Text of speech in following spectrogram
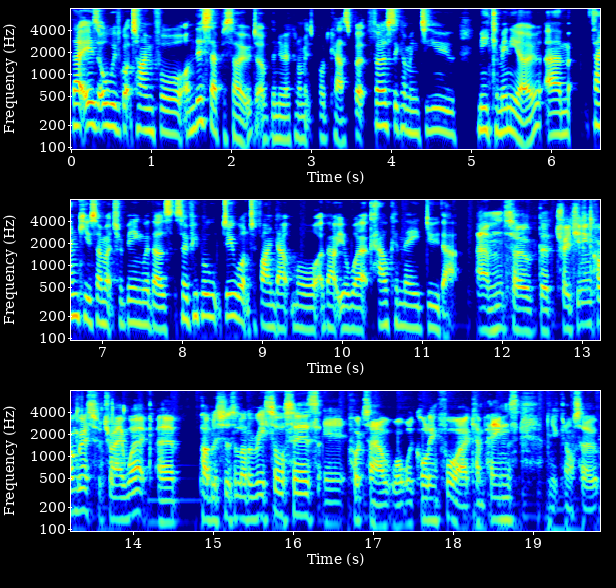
that is all we've got time for on this episode of the New Economics podcast. But firstly, coming to you, Mika Minio, um, thank you so much for being with us. So, people do want to find out more about your work. How can they do that? Um, so, the Trade Union Congress, which I work, uh, publishes a lot of resources. It puts out what we're calling for our campaigns. You can also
